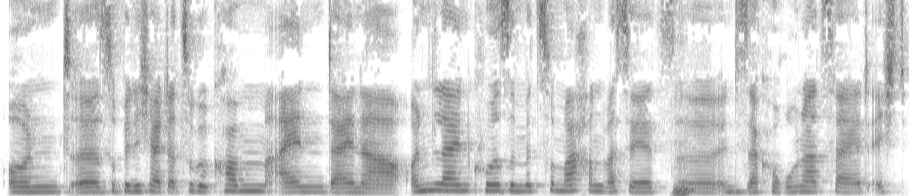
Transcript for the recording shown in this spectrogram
Und äh, so bin ich halt dazu gekommen, einen deiner Online-Kurse mitzumachen, was ja jetzt hm. äh, in dieser Corona-Zeit echt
